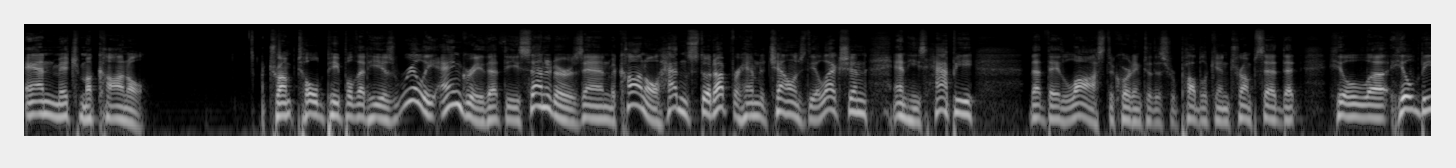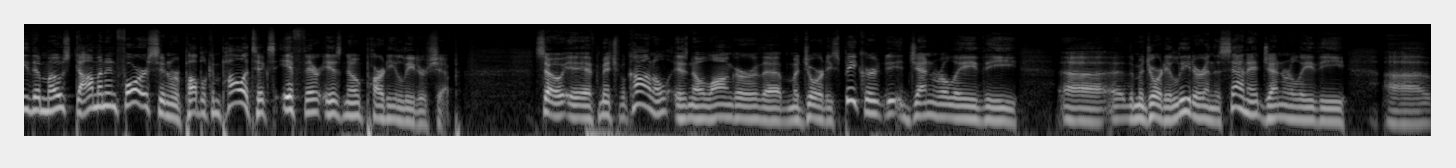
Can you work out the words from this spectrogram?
and Mitch McConnell. Trump told people that he is really angry that the senators and McConnell hadn't stood up for him to challenge the election, and he's happy that they lost, according to this Republican. Trump said that he'll uh, he'll be the most dominant force in Republican politics if there is no party leadership. So if Mitch McConnell is no longer the majority speaker, generally the uh, the majority leader in the Senate, generally the uh,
